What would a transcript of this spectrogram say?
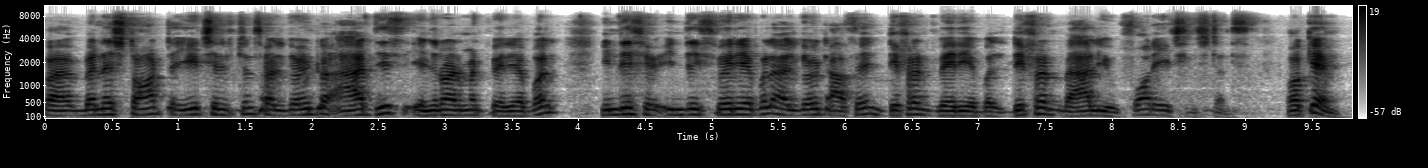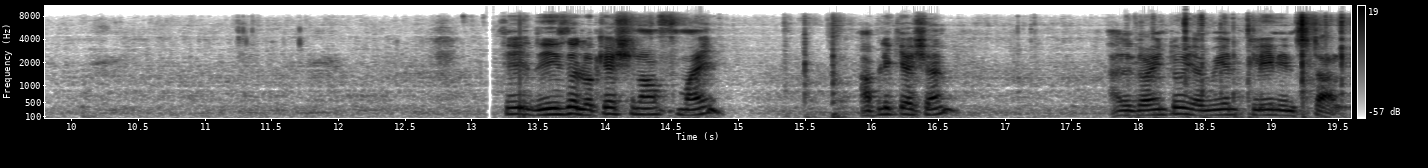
When I start each instance, I'm going to add this environment variable. In this in this variable, I'm going to assign different variable, different value for each instance. Okay. See, this is the location of my application I'm going to mvn clean install.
